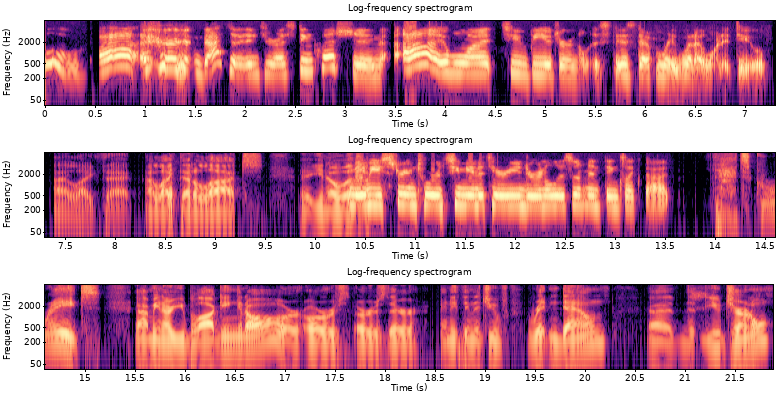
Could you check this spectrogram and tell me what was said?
Ooh, uh, that's an interesting question. I want to be a journalist. Is definitely what I want to do. I like that. I like that a lot. Uh, you know, uh, Maybe stream towards humanitarian journalism and things like that. That's great. I mean, are you blogging at all, or or or is there anything that you've written down? Uh, that you journal?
